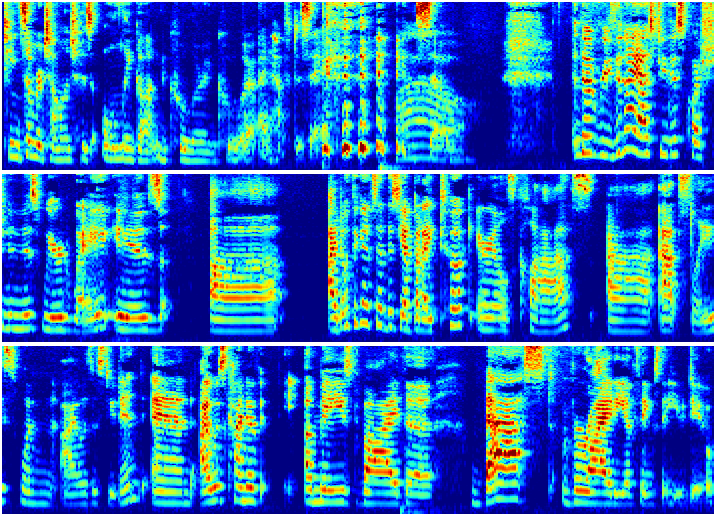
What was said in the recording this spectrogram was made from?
Teen Summer Challenge has only gotten cooler and cooler, I have to say. Wow. So- the reason I asked you this question in this weird way is uh I don't think I've said this yet, but I took Ariel's class uh, at SLAIS when I was a student, and I was kind of amazed by the vast variety of things that you do.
